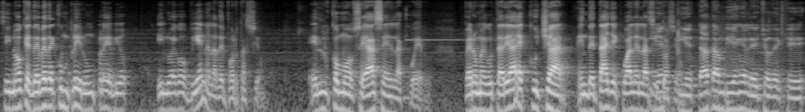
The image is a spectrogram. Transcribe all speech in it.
sino que debe de cumplir un previo y luego viene la deportación. Es como se hace el acuerdo. Pero me gustaría escuchar en detalle cuál es la Y, situación. y está también el hecho de que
